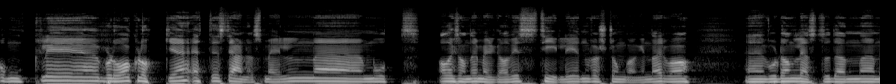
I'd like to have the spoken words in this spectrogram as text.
ordentlig blå klokke etter stjernesmellen mot Alexander Melgavis tidlig i den første omgangen der. Eh, hvordan leste du den eh,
